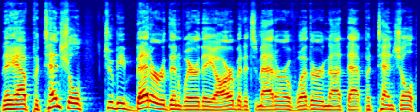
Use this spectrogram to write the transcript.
they have potential to be better than where they are, but it's a matter of whether or not that potential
